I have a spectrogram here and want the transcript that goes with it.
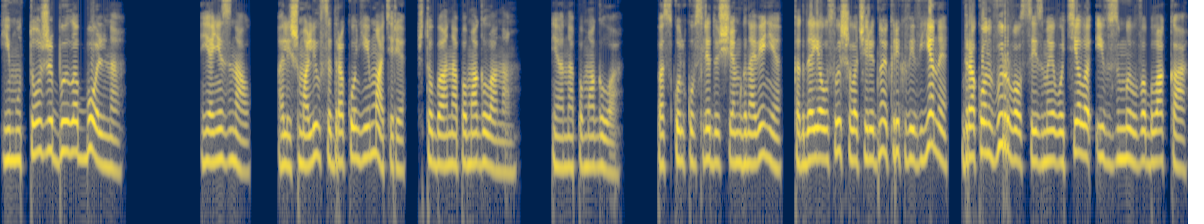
ему тоже было больно. Я не знал, а лишь молился драконьей матери, чтобы она помогла нам. И она помогла. Поскольку в следующее мгновение, когда я услышал очередной крик Вивьены, Дракон вырвался из моего тела и взмыл в облака.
